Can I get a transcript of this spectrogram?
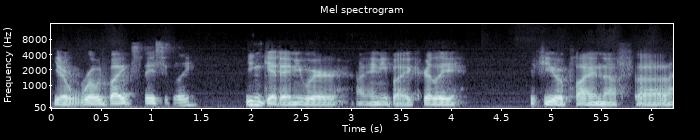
you know road bikes basically you can get anywhere on any bike really if you apply enough uh,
